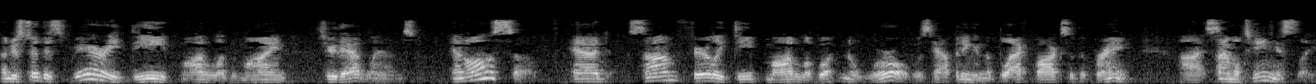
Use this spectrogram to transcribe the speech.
understood this very deep model of the mind through that lens, and also had some fairly deep model of what in the world was happening in the black box of the brain uh, simultaneously,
